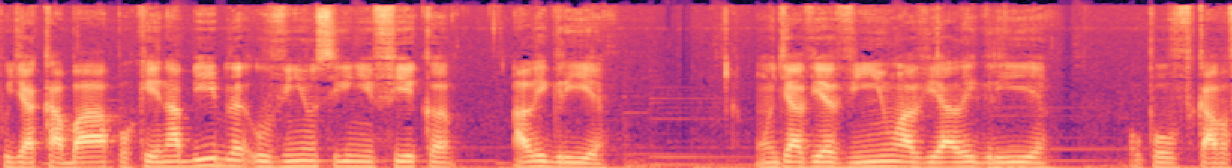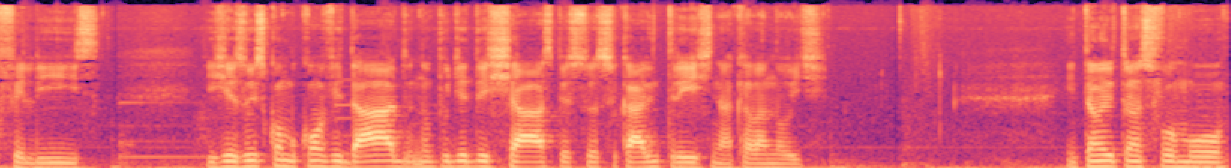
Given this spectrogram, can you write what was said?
podia acabar, porque na Bíblia o vinho significa alegria. Onde havia vinho, havia alegria, o povo ficava feliz. E Jesus, como convidado, não podia deixar as pessoas ficarem tristes naquela noite. Então ele transformou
